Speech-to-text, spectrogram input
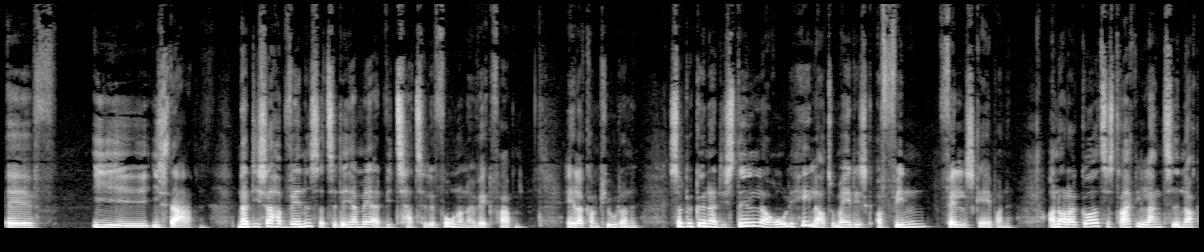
øh, i, i starten. Når de så har vendet sig til det her med, at vi tager telefonerne væk fra dem, eller computerne, så begynder de stille og roligt, helt automatisk, at finde fællesskaberne. Og når der er gået tilstrækkeligt lang tid nok,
